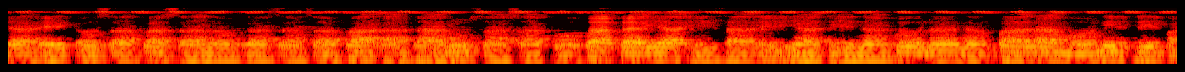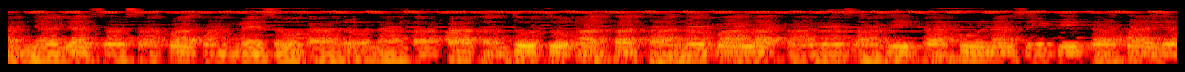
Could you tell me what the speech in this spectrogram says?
จะเอโกสัพพะสังโกัสสัพพะอัตตานุสัสสะโกภะกายะอิสาริยาตินังคุนานังปะระโมนิติปัญญายาสสสัพะธรรมเมสุการุณาสัพพะส ตุสุอัตตานังปะลตานังสาธิกาคุณาสิทิกาตายา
